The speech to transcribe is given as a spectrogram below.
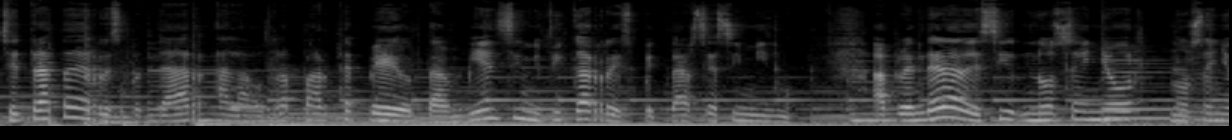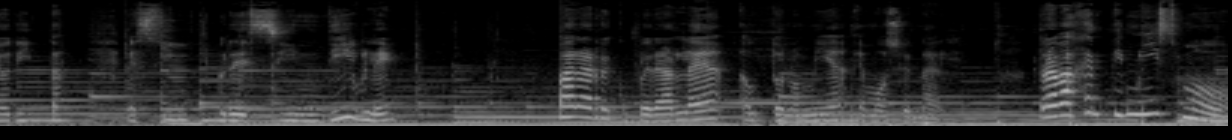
se trata de respetar a la otra parte, pero también significa respetarse a sí mismo. Aprender a decir no señor, no señorita es imprescindible para recuperar la autonomía emocional. Trabaja en ti mismo.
